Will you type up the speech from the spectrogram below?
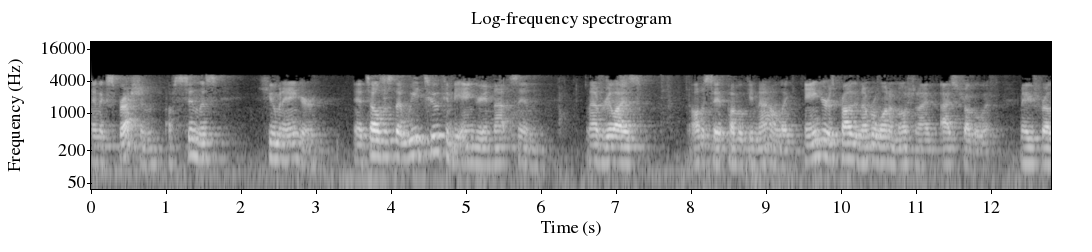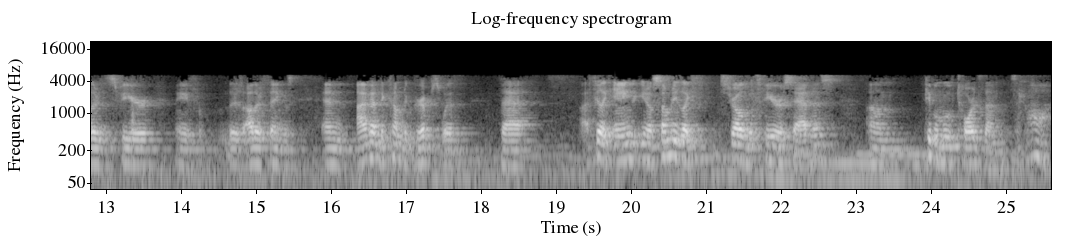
an expression of sinless human anger. And it tells us that we too can be angry and not sin. And I've realized, I'll just say it publicly now, like anger is probably the number one emotion I, I struggle with. Maybe for others it's fear, maybe for, there's other things. And I've had to come to grips with that. I feel like anger, you know, somebody like struggles with fear or sadness, um, people move towards them. It's like, oh,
